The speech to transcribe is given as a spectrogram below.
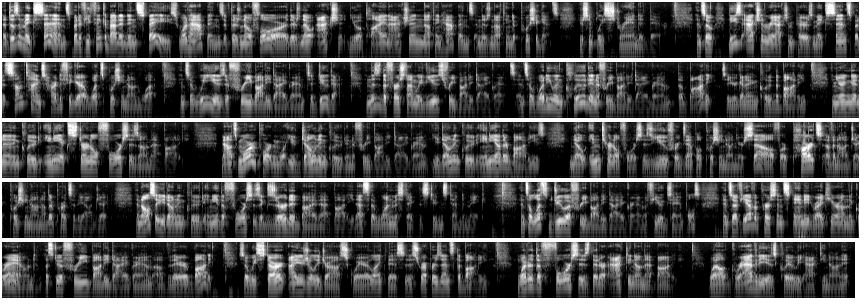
That doesn't make sense, but if you think about it in space, what happens if there's no floor, there's no action? You apply an action, nothing happens, and there's nothing to push against. You're simply stranded there. And so these action-reaction pairs make sense, but it's sometimes hard to figure out what's pushing on what. And so we use a free body diagram to do that. And this is the first time we've used free body diagrams. And so what do you include in a free body diagram? The body. So you're going to include the body, and you're going to include any external forces on that body. Now it's more important what you don't include in a free body diagram. You don't include any other bodies, no internal forces, you for example pushing on yourself or parts of an object pushing on other parts of the object. And also you don't include any of the forces exerted by that body. That's the one mistake that students tend to make. And so let's do a free body diagram, a few examples. And so if you have a person standing right here on the ground, let's do a free body diagram of their body. So we start, I usually draw a square like this. So this represents the body. What are the forces that are acting on that body? Well, gravity is clearly acting on it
